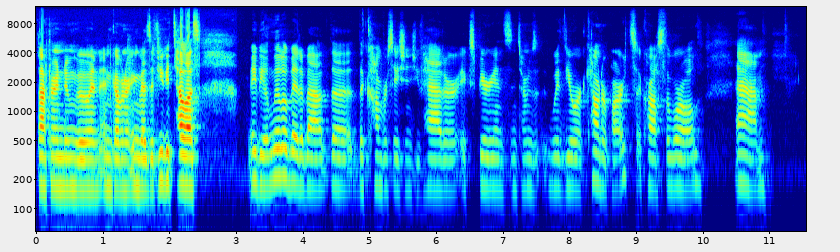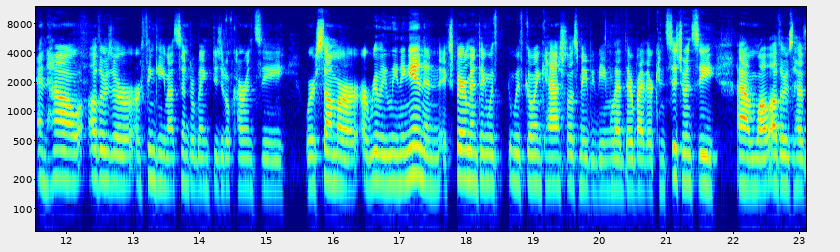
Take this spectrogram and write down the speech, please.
Dr. Ndungu and, and Governor Ingves, if you could tell us maybe a little bit about the, the conversations you've had or experienced in terms with your counterparts across the world, um, and how others are, are thinking about central bank digital currency, where some are, are really leaning in and experimenting with, with going cashless, maybe being led there by their constituency, um, while others have,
